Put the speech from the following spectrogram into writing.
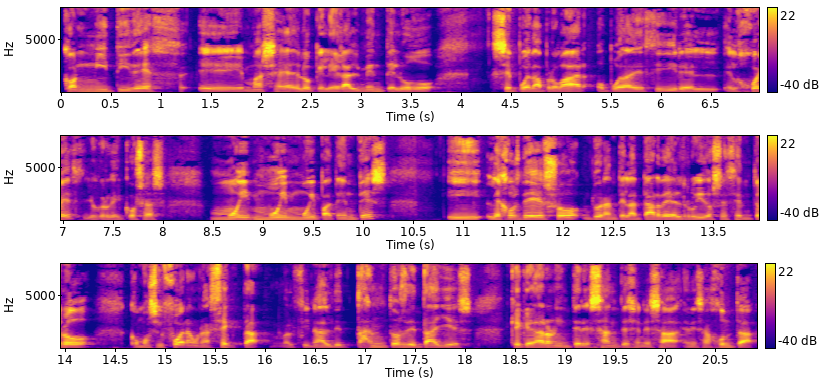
con nitidez, eh, más allá de lo que legalmente luego se pueda aprobar o pueda decidir el, el juez. Yo creo que hay cosas muy, muy, muy patentes. Y lejos de eso, durante la tarde el ruido se centró como si fuera una secta, al final de tantos detalles que quedaron interesantes en esa, en esa junta,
